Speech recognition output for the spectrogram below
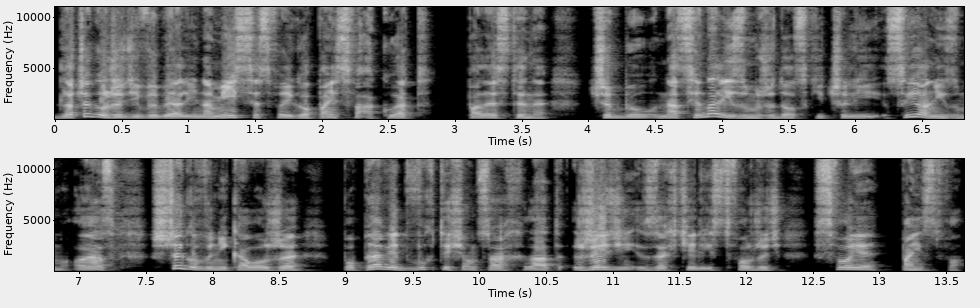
Dlaczego Żydzi wybrali na miejsce swojego państwa akurat Palestynę? Czym był nacjonalizm żydowski, czyli syjonizm oraz z czego wynikało, że po prawie dwóch tysiącach lat Żydzi zechcieli stworzyć swoje państwo?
